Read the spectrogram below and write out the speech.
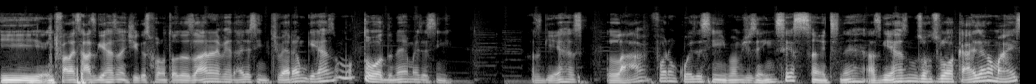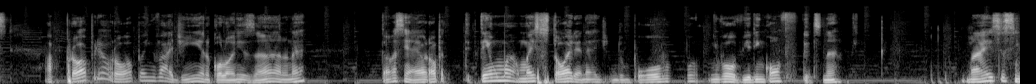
E a gente fala que as guerras antigas foram todas lá, né? na verdade, assim, tiveram guerras no mundo todo, né? Mas assim, as guerras lá foram coisas assim, vamos dizer, incessantes, né? As guerras nos outros locais eram mais a própria Europa invadindo, colonizando, né? Então, assim, a Europa tem uma, uma história, né, de, de um povo envolvido em conflitos, né? Mas, assim,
